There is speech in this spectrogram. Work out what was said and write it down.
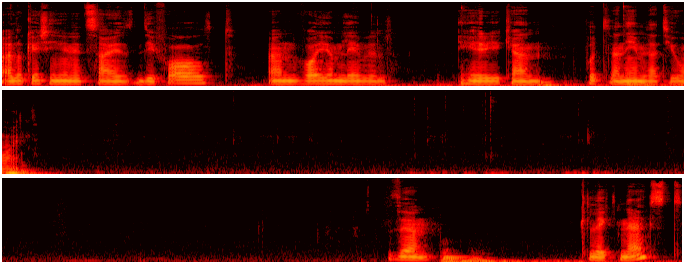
allocation unit size default and volume label here you can put the name that you want. Then click next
